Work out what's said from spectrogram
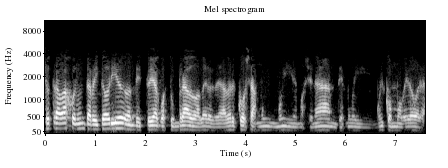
yo trabajo en un territorio donde estoy acostumbrado a ver a ver cosas muy muy emocionantes, muy muy conmovedoras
